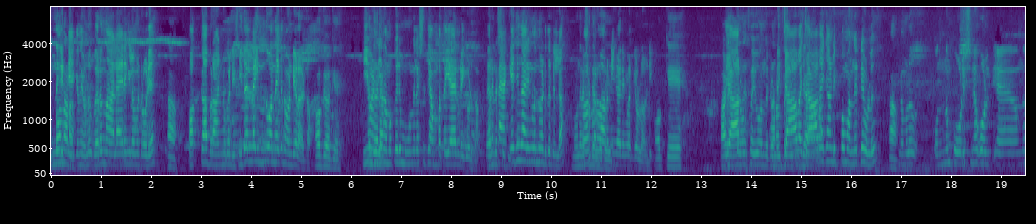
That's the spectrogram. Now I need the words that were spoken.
ഇന്ന് കിട്ടിയേക്കുന്നേ ഉള്ളൂ. വെറും നാലായിരം കിലോമീറ്റർ ഓടിയ പക്ക ബ്രാൻഡ് ന്യൂ കണ്ടീഷൻ ഇതെല്ലാം ഇന്ന് വന്നേക്കുന്ന വണ്ടികളാണ് കേട്ടോ. Okay okay. ഈ വണ്ടി നമുക്കൊരു മൂന്ന് ലക്ഷത്തി അമ്പത്തയ്യായിരം രൂപയ്ക്ക് കൊടുക്കാം. വേറെ പാക്കേജും കാര്യങ്ങളൊന്നും എടുത്തിട്ടില്ല. മൂന്ന് ലക്ഷത്തി കാര്യങ്ങളൊക്കെ ഉള്ള വണ്ടി. ഓക്കെ. ആർ വൺ ഫൈവ് വന്നിട്ടുണ്ട്. ജാവ ജാവയൊക്കെയാണ് ഇപ്പം വന്നിട്ടേ ഉള്ളൂ. നമ്മൾ ഒന്നും പോളിഷിനോ ക്വാളിറ്റി ഒന്ന്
